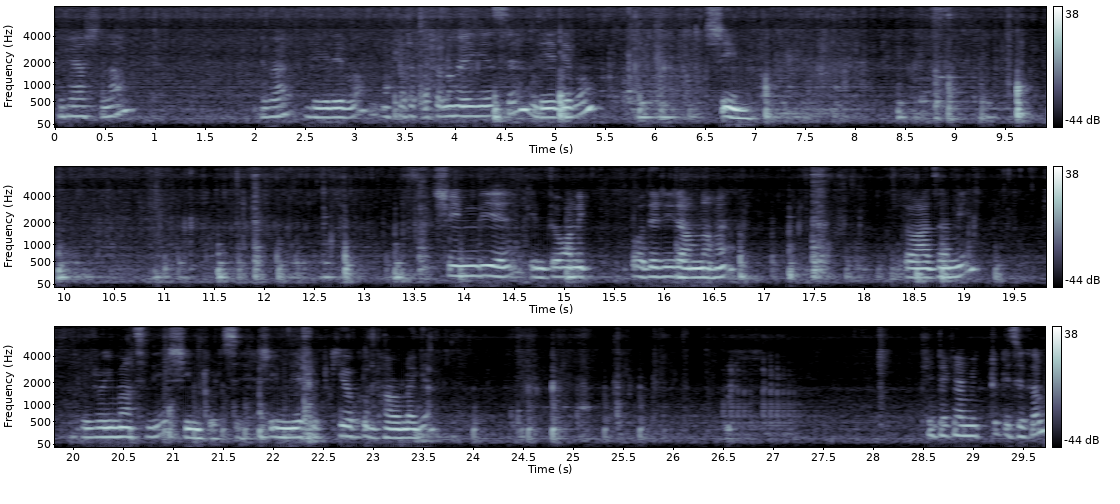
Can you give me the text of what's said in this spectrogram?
ফিরে আসলাম। এবার দিয়ে দেব, মশলাটা কষানো হয়ে গিয়েছে, দিয়ে দেব শিম। শিম দিয়ে কিন্তু অনেক পদেরই রান্না হয়। তো আজ আমি রুই মাছ দিয়ে শিম করছি। শিম দিয়ে শুটকিও খুব ভালো লাগে। এটাকে আমি একটু কিছুক্ষণ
